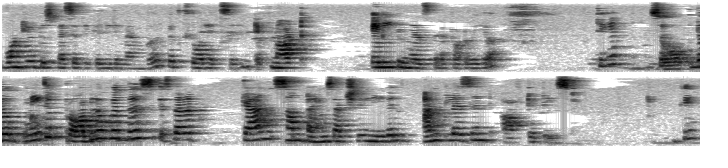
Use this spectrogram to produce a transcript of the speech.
want you to specifically remember with chlorhexidine, if not anything else that I've over here. Okay? So the major problem with this is that it can sometimes actually leave an unpleasant aftertaste. Okay,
